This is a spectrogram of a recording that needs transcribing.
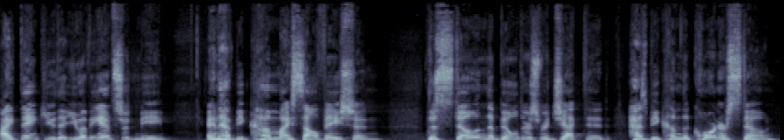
I thank you that you have answered me and have become my salvation. The stone the builders rejected has become the cornerstone.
